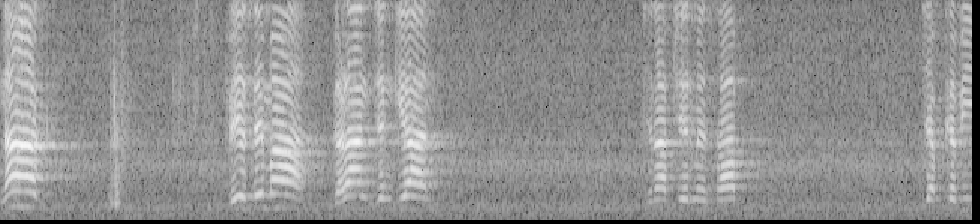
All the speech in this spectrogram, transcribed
नाग, बेसेमा गड़ांग जंगियान। जनाब चेयरमैन साहब, जब कभी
